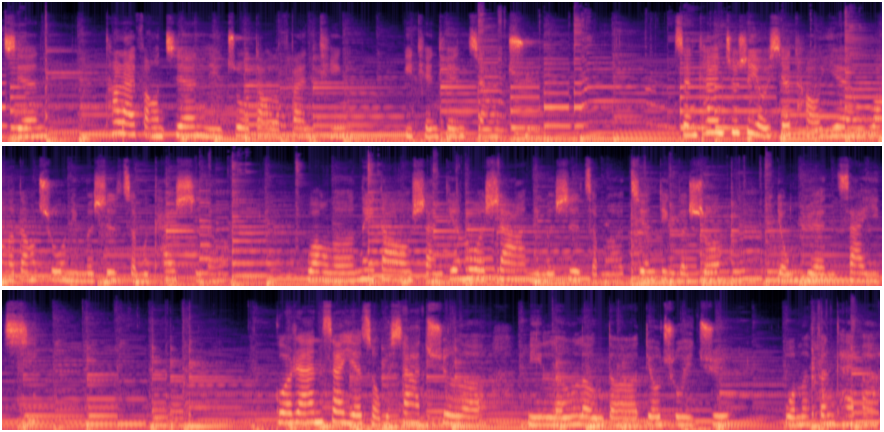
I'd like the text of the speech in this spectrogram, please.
间。他来房间，你坐到了饭厅，一天天加剧，怎看就是有些讨厌。忘了当初你们是怎么开始的，忘了那道闪电落下，你们是怎么坚定的说永远在一起。果然再也走不下去了，你冷冷的丢出一句：“我们分开吧，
